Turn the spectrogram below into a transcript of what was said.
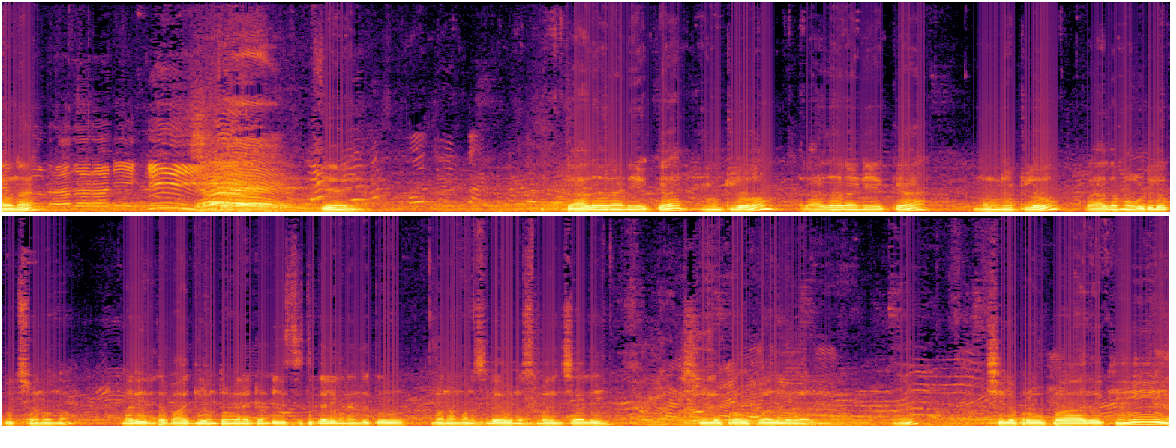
అవునా? ఏమి? రాధారాణి యొక్క ఇంట్లో రాధారాణి యొక్క ముంగిట్లో రాధమ్మ ఒడిలో కూర్చొని ఉన్నాం. మరి ఇంత భాగ్యవంతమైనటువంటి ఈ స్థితి కలిగినందుకు మన మనసులో ఎవరిని స్మరించాలి? శీల ప్రభుపాదుల వారిని శీల ప్రభుపాదకి.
